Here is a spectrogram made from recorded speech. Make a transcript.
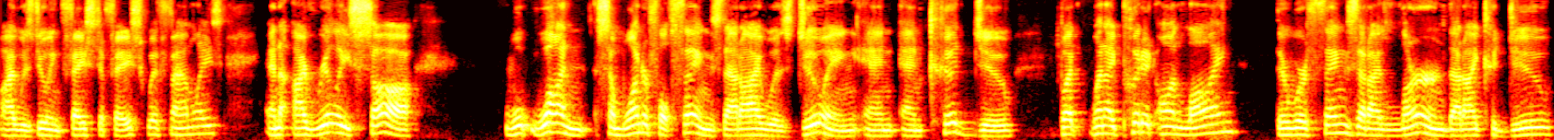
I was doing face to face with families and i really saw one some wonderful things that i was doing and and could do but when I put it online, there were things that I learned that I could do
